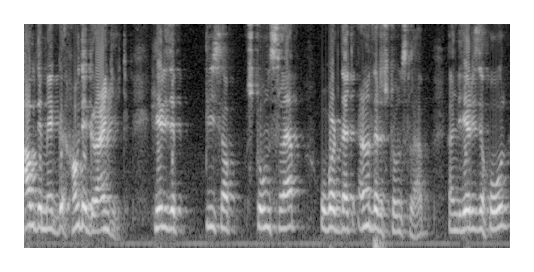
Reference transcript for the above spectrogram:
how they make how they grind it. Here is a piece of stone slab over that another stone slab, and here is a hole,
